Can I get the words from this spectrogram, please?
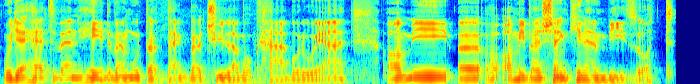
Ugye 77-ben mutatták be a Csillagok háborúját, ami, amiben senki nem bízott,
